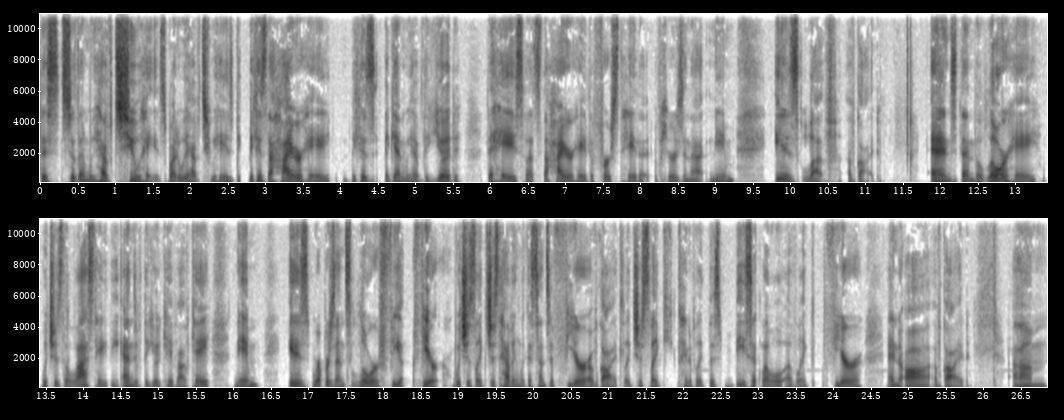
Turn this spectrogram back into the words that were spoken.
this so then we have two hays. Why do we have two hays? Because the higher hay, because again we have the yud, the hay, so that's the higher hay, the first hay that appears in that name, is love of God. And then the lower hay, which is the last hay at the end of the Yud Ke Vav Ke name, is represents lower fear, fear, which is like just having like a sense of fear of God, like just like kind of like this basic level of like fear and awe of God, um,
